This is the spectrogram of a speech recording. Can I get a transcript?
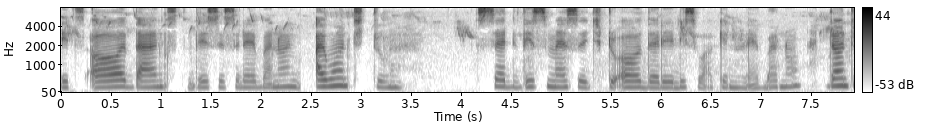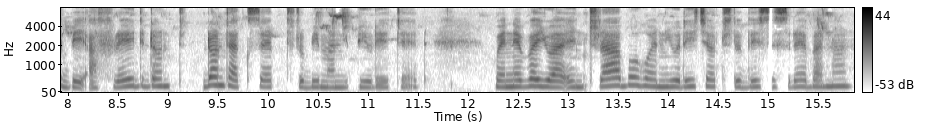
it's all thanks to this is lebanon. I want to send this message to all the ladies working in lebanon. Don't be afraid. Don't don't accept to be manipulated. Whenever you are in trouble when you reach out to this is lebanon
